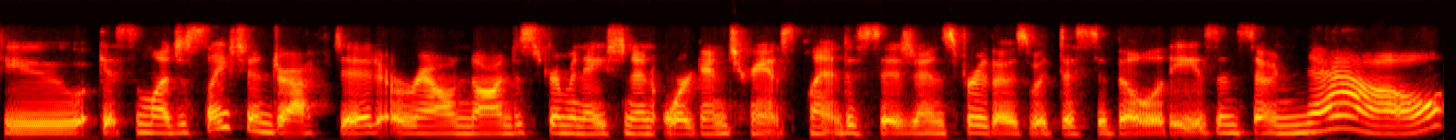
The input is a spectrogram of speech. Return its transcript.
to get some legislation drafted around non discrimination and organ transplant decisions for those with disabilities. And so now,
